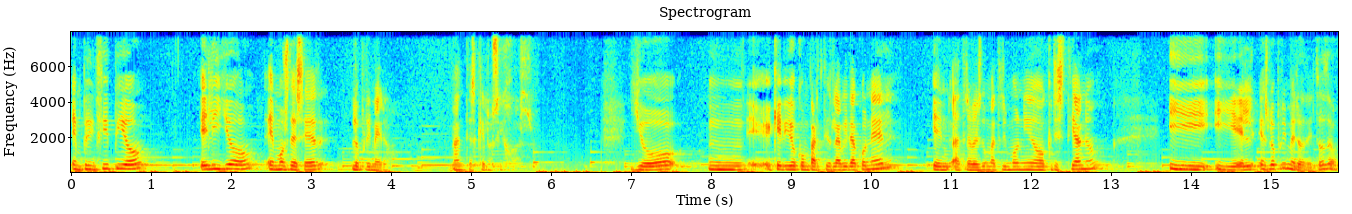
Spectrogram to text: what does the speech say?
En principio, él y yo hemos de ser lo primero, antes que los hijos. Yo mmm, he querido compartir la vida con él a través de un matrimonio cristiano y, y, él es lo primero de todo.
